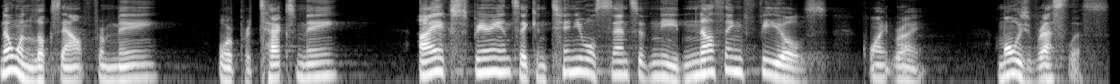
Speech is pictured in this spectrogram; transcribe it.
No one looks out for me or protects me. I experience a continual sense of need. Nothing feels quite right. I'm always restless.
